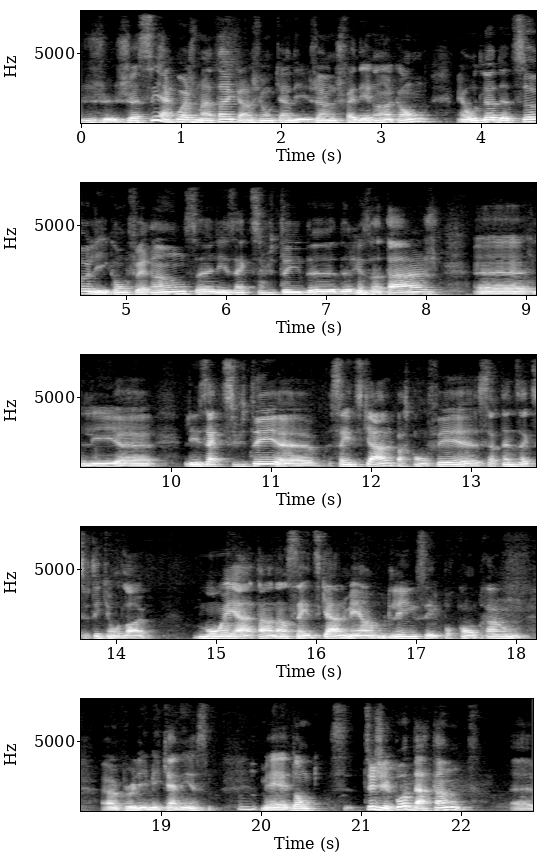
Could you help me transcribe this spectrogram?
je, je sais à quoi je m'attends quand je viens au camp des jeunes, je fais des rencontres. Mais au-delà de ça, les conférences, euh, les activités de, de réseautage, euh, les, euh, les activités euh, syndicales, parce qu'on fait euh, certaines activités qui ont de l'air moins à tendance syndicale, mais en bout de ligne, c'est pour comprendre un peu les mécanismes. Mais donc, tu sais, j'ai pas d'attente. euh,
